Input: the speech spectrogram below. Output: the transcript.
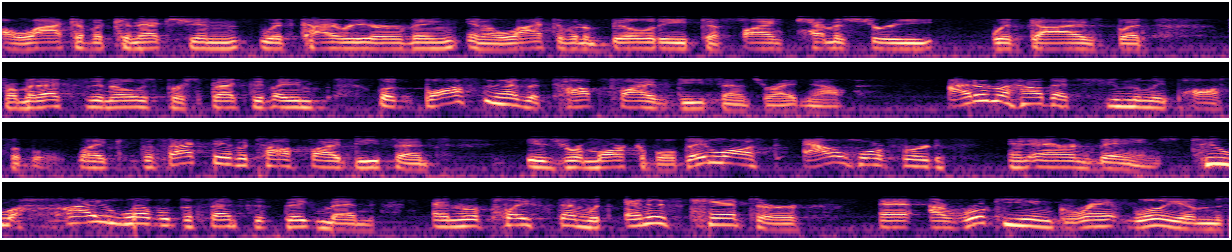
a lack of a connection with Kyrie Irving and a lack of an ability to find chemistry with guys. But from an X's and O's perspective, I mean, look, Boston has a top five defense right now. I don't know how that's humanly possible. Like the fact they have a top five defense is remarkable. They lost Al Horford and Aron Baynes, two high-level defensive big men, and replaced them with Enes Kanter, a rookie in Grant Williams,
